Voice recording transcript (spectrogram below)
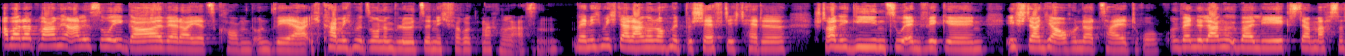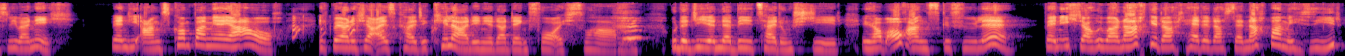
Aber das war mir alles so egal, wer da jetzt kommt und wer. Ich kann mich mit so einem Blödsinn nicht verrückt machen lassen. Wenn ich mich da lange noch mit beschäftigt hätte, Strategien zu entwickeln, ich stand ja auch unter Zeitdruck. Und wenn du lange überlegst, dann machst du das lieber nicht. Denn die Angst kommt bei mir ja auch. Ich bin ja nicht der eiskalte Killer, den ihr da denkt, vor euch zu haben. Oder die in der Bildzeitung steht. Ich habe auch Angstgefühle. Wenn ich darüber nachgedacht hätte, dass der Nachbar mich sieht,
